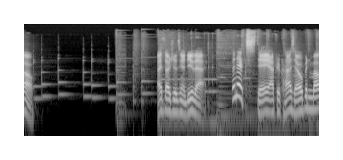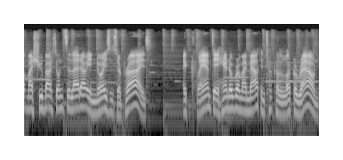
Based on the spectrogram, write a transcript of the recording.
Oh. I thought she was gonna do that. The next day after class, I opened up my shoebox only to let out a noise of surprise. I clamped a hand over my mouth and took a look around.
